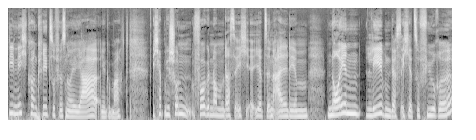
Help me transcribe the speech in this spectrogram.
die nicht konkret so fürs neue Jahr mir gemacht. Ich habe mir schon vorgenommen, dass ich jetzt in all dem neuen Leben, das ich jetzt so führe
